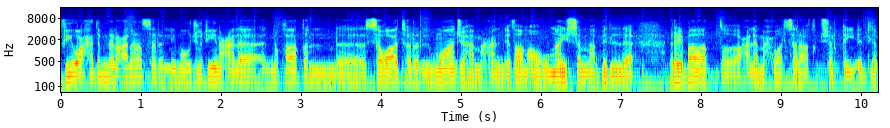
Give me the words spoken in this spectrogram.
في واحد من العناصر اللي موجودين على النقاط السواتر المواجهة مع النظام أو ما يسمى بالرباط على محور سراقب شرقي إدلب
